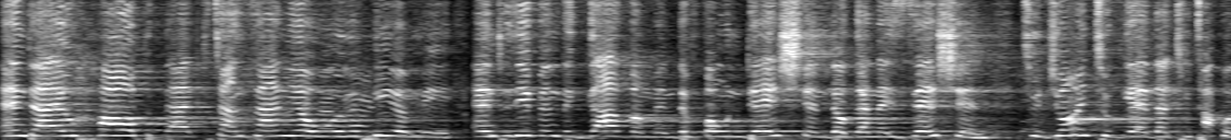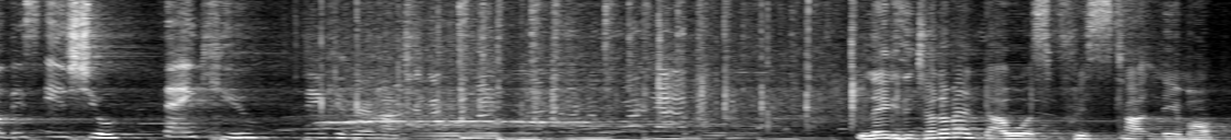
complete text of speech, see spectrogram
And I hope that Tanzania will hear me and even the government, the foundation, the organization to join together to tackle this issue. Thank you. Thank you very much. Ladies and gentlemen, that was Priska Limo.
